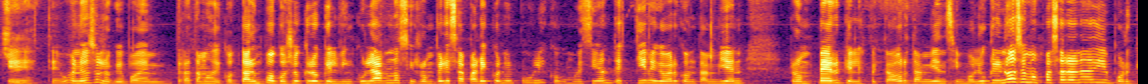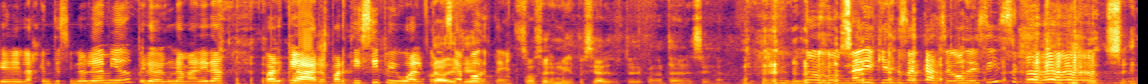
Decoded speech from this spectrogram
Sí. Este, bueno, eso es lo que podem- tratamos de contar un poco. Yo creo que el vincularnos y romper esa pared con el público, como decía antes, tiene que ver con también romper, que el espectador también se involucre. No hacemos pasar a nadie porque la gente si no le da miedo, pero de alguna manera, par- claro, participe igual con Claro, ese es que aporte. Son seres muy especiales ustedes cuando están en escena. Nadie quiere acercarse, vos decís. No sé,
